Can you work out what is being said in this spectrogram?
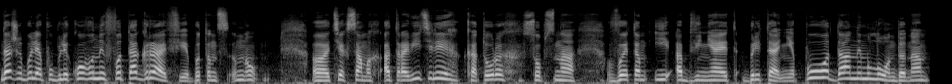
Даже были опубликованы фотографии потенци... ну, э, тех самых отравителей, которых, собственно, в этом и обвиняет Британия. По данным Лондона,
